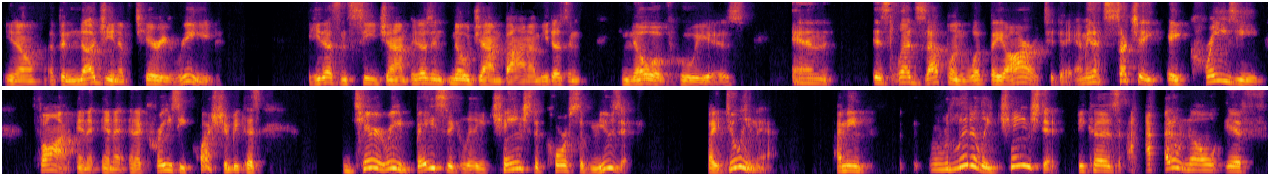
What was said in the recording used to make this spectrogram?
you know at the nudging of Terry Reid, he doesn't see John. He doesn't know John Bonham. He doesn't know of who he is, and is Led Zeppelin what they are today? I mean, that's such a, a crazy thought and a, and, a, and a crazy question because Terry Reid basically changed the course of music by doing that. I mean, literally changed it because I, I don't know if,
